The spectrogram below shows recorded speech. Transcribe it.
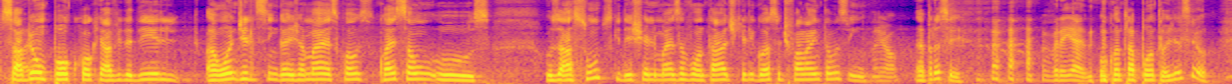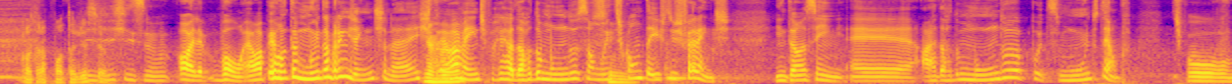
saber um pouco qual que é a vida dele, aonde ele se enganja mais, quais, quais são os, os assuntos que deixam ele mais à vontade, que ele gosta de falar, então assim, Legal. é pra ser. Obrigado. O contraponto hoje é seu. Contraponto de seu. Justíssimo. Olha, bom, é uma pergunta muito abrangente, né? Extremamente, porque ao redor do mundo são muitos Sim. contextos diferentes. Então, assim, é, ao redor do mundo, putz, muito tempo. Tipo,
